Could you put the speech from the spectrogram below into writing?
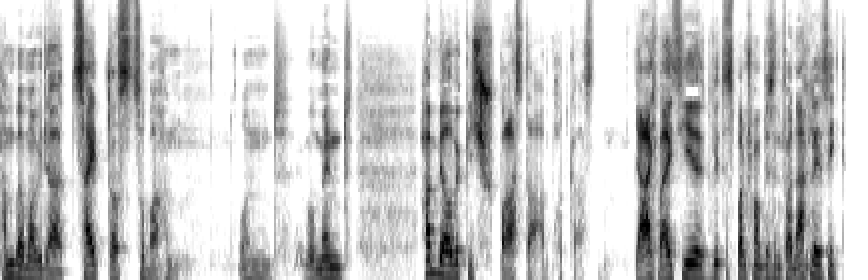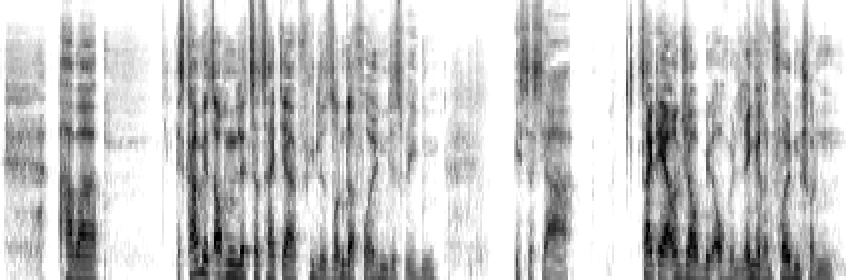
haben wir mal wieder Zeit, das zu machen. Und im Moment haben wir auch wirklich Spaß da am Podcasten. Ja, ich weiß, hier wird es manchmal ein bisschen vernachlässigt, aber es kam jetzt auch in letzter Zeit ja viele Sonderfolgen, deswegen ist das ja, seid ihr ja auch mit, auch mit längeren Folgen schon.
